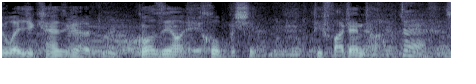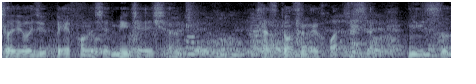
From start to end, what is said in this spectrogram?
我一看这个，光这样爱好不行。得发展它，对，所以我就拜访一些民间一些，还是刚才那个话，就是名词，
